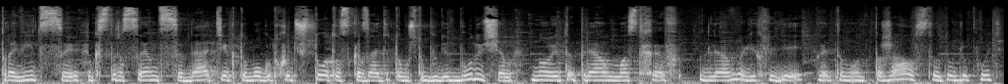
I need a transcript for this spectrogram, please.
провидцы, экстрасенсы, да, те, кто могут хоть что-то сказать о том, что будет в будущем, но это прям must-have для многих людей. Поэтому, пожалуйста, добрый путь.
